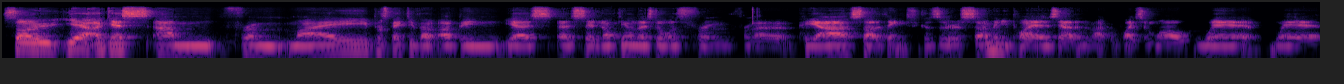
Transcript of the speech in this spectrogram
So yeah, I guess um, from my perspective, I've been yes, as said, knocking on those doors from from a PR side of things because there are so many players out in the marketplace, and while we're we're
